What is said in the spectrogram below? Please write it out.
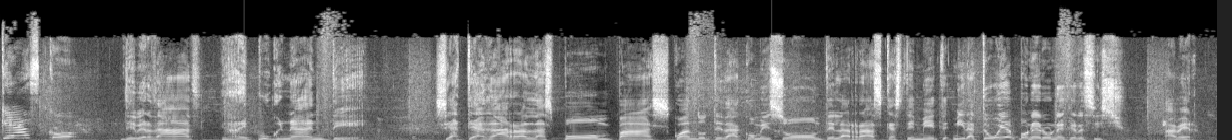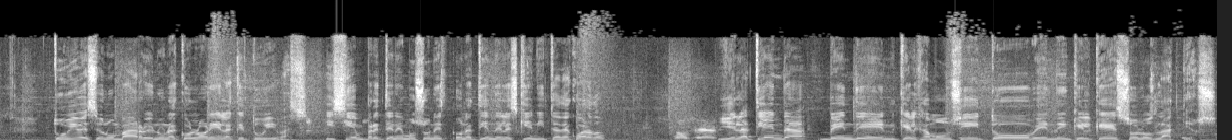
qué asco! De verdad, es repugnante. O sea, te agarras las pompas, cuando te da comezón, te la rascas, te metes. Mira, te voy a poner un ejercicio. A ver, tú vives en un barrio, en una colonia en la que tú vivas. Y siempre tenemos una, una tienda en la esquinita, ¿de acuerdo? Ok. Y en la tienda venden que el jamoncito, venden que el queso, los lácteos.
